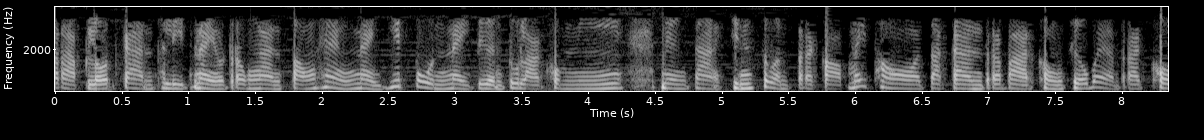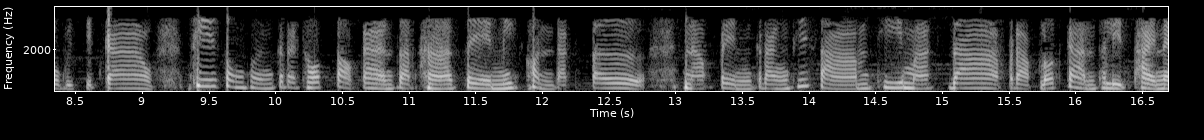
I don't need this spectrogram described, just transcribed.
ปรับลดการผลิตในโรงงานสองแห่งในญี่ปุ่นในเดือนตุลาคมนี้ เนื่องจากชิ้นส่วนประกอบไม่พอจากการระบาดของเชื้อไวรัสโควิด -19 ที่ส่งผลกระทบต่อการจัดหาเซมิคอนดักเตอร์ นับเป็นครั้งที่สามที่มาสด้าปรับลดการผลิตภายใน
